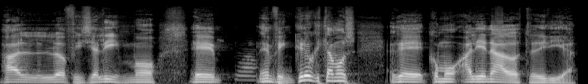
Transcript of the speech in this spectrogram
al oficialismo. Eh, en fin, creo que estamos eh, como alienados, te diría.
